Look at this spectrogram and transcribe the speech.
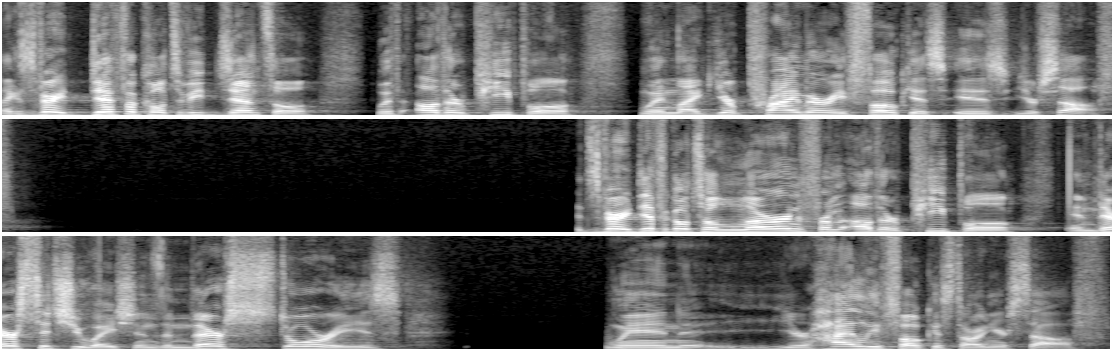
Like it's very difficult to be gentle with other people when like your primary focus is yourself. It's very difficult to learn from other people and their situations and their stories when you're highly focused on yourself.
